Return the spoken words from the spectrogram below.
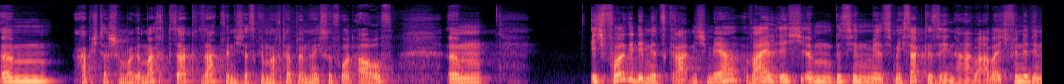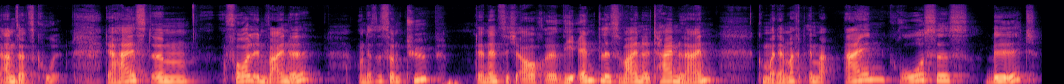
Ähm, habe ich das schon mal gemacht? Sag, sag, wenn ich das gemacht habe, dann höre ich sofort auf. Ähm, ich folge dem jetzt gerade nicht mehr, weil ich ähm, ein bisschen mir, mich satt gesehen habe, aber ich finde den Ansatz cool. Der heißt ähm, Fall in Vinyl und das ist so ein Typ, der nennt sich auch äh, The Endless Vinyl Timeline. Guck mal, der macht immer ein großes Bild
